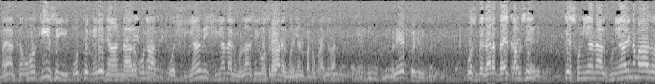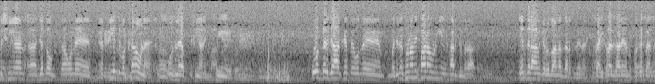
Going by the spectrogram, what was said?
میں آخا ہوں کی سی؟ اتے میرے جان نال انہاں وہ شیاں دی شیاں دا ایک ملا سی وہ سارے دنیا نو پٹو پڑائی کر۔ اس بغیرت دا ایک کم سی کہ سنیا نال سنیا والی نماز اور شیاں جدو انہیں کتی وکھرا ہونا ہے اس لیے شیاں والی نماز۔ ادھر جا کے تے انہیں مجلس انہوں کی پڑھ آنی ہے ہر جمعرات۔ ادھر آن کے روزانہ درس دینا فسائی کھڑا سارے فتح پینا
